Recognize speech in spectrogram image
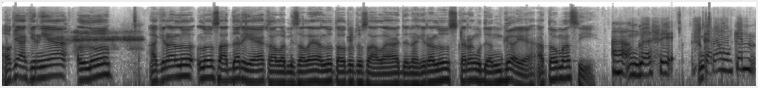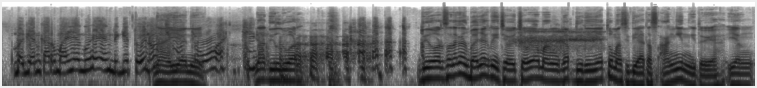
Oke, akhirnya lu akhirnya lu lu sadar ya kalau misalnya lu tahu tuh, tuh salah dan akhirnya lu sekarang udah enggak ya atau masih? Ah, enggak sih. Sekarang mungkin bagian karmanya gue yang digituin Nah, iya nih. anjir. Nah, di luar di luar sana kan banyak nih cewek-cewek yang menganggap dirinya tuh masih di atas angin gitu ya. Yang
